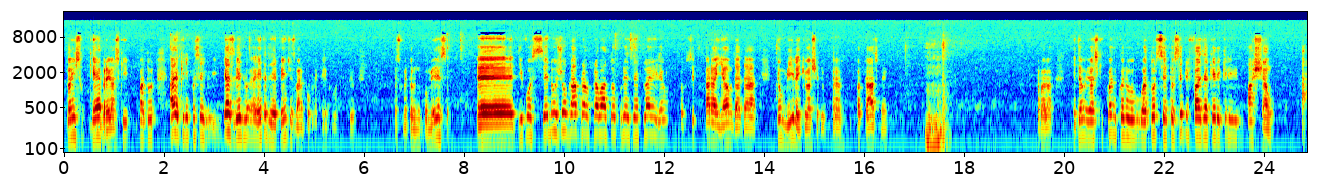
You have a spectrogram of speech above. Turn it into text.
Então isso quebra. Eu acho que o ator. Ah, eu queria que você. E às vezes entra de repente, Osmar, um pouco naquele que nós comentamos no começo, é, de você não jogar para o ator, por exemplo, lá ele é o, o Caranhão da, da. Tem o Milen, que eu achei um cara fantástico, né? Uhum. Então, eu acho que quando, quando o ator senta, sempre faz aquele, aquele machão. Ah.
